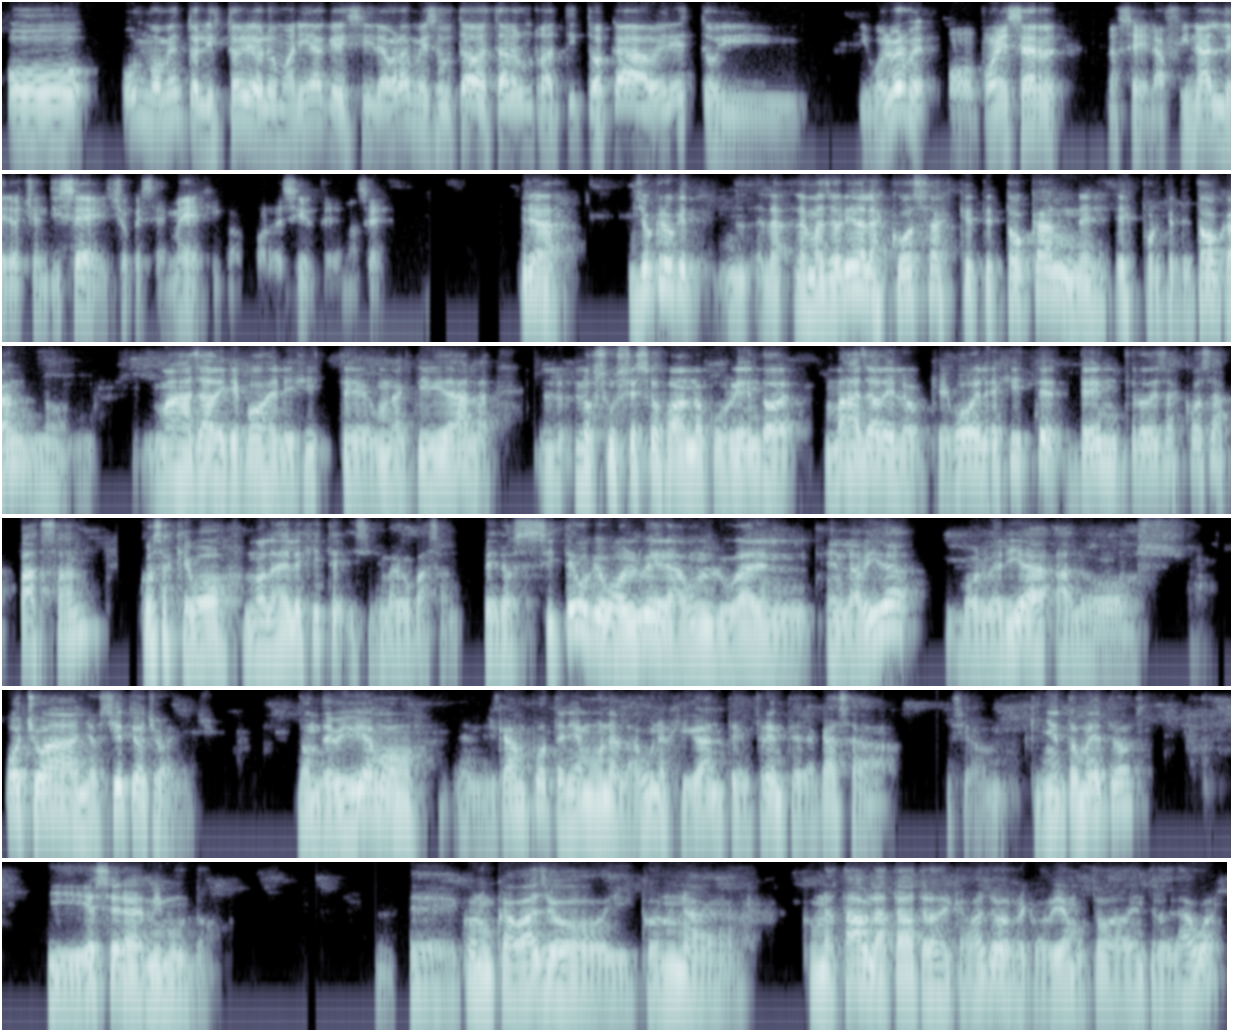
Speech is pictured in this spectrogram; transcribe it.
o un momento en la historia de la humanidad que decís, la verdad me hubiese gustado estar un ratito acá a ver esto y, y volverme, o puede ser, no sé, la final del 86, yo qué sé, México, por decirte, no sé. Mira, yo creo que la, la mayoría de las cosas que te tocan es, es porque te tocan, no, más allá de que vos elegiste una actividad, la- lo- los sucesos van ocurriendo más allá de lo que vos elegiste, dentro de esas cosas pasan cosas que vos no las elegiste y sin embargo pasan. Pero si tengo que volver a un lugar en, en la vida, volvería a los 8 años, 7, 8 años donde vivíamos en el campo, teníamos una laguna gigante enfrente de la casa, o sea, 500 metros, y ese era mi mundo. Eh, con un caballo y con una, con una tabla atada atrás del caballo, recorríamos todo adentro del agua,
